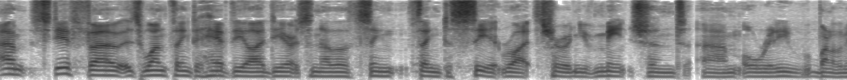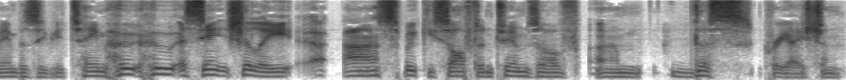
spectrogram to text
Um, Steph, uh, it's one thing to have the idea, it's another thing, thing to see it right through. And you've mentioned um, already one of the members of your team who, who essentially uh, are Spooky Soft in terms of um, this creation.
